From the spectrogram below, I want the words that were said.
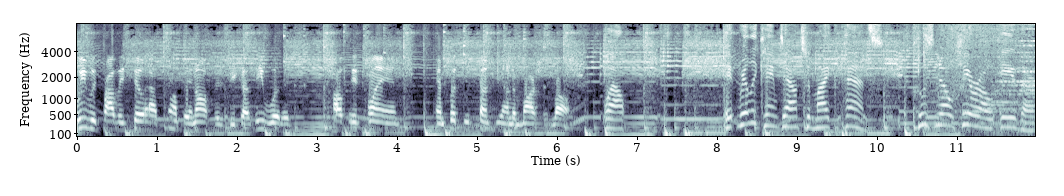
we would probably still have Trump in office because he would have off his plan and put this country under martial law. Well, it really came down to Mike Pence, who's no hero either.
